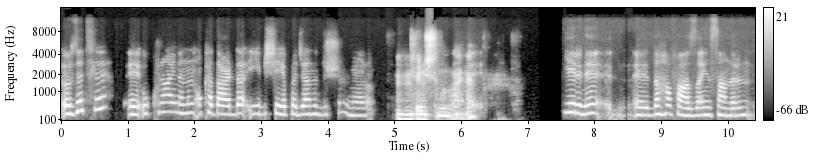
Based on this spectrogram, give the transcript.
Özetle e, Ukrayna'nın o kadar da iyi bir şey yapacağını düşünmüyorum. Hı hı, demiştim bunu aynen. Ee, yerini e, daha fazla insanların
